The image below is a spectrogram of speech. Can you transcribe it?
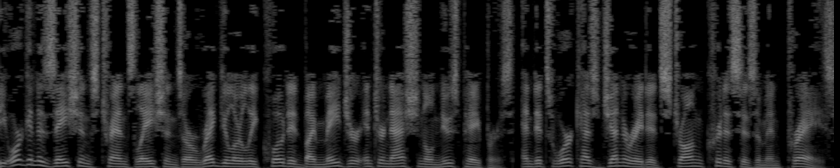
The organization's translations are regularly quoted by major international newspapers, and its work has generated strong criticism and praise.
